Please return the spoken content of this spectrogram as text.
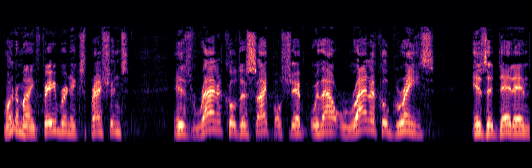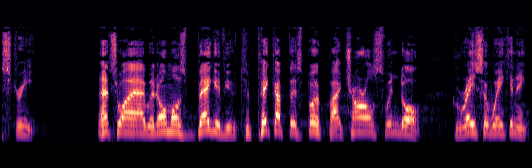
One of my favorite expressions is radical discipleship without radical grace is a dead end street. That's why I would almost beg of you to pick up this book by Charles Swindoll, Grace Awakening.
